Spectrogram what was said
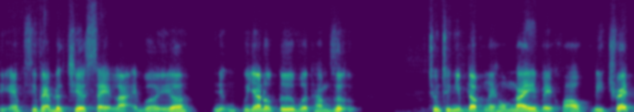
thì em xin phép được chia sẻ lại với những quý nhà đầu tư vừa tham dự chương trình nhịp đập ngày hôm nay về khóa học đi trade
